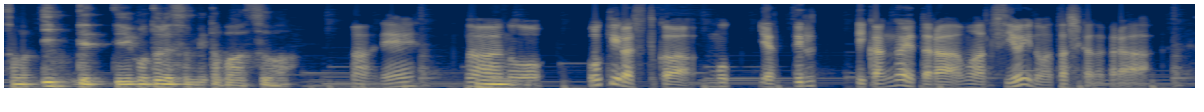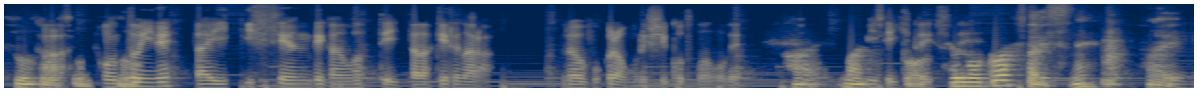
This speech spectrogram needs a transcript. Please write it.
その一手っていうことですよ、メタバースは。まあね。まああの、オキュラスとかもやってるって考えたら、まあ強いのは確かだから、そうそうそう。本当にね、第一線で頑張っていただけるなら、それは僕らも嬉しいことなので。はい。まあ、見ていきたいですね注目はしたいですね。はい。うん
